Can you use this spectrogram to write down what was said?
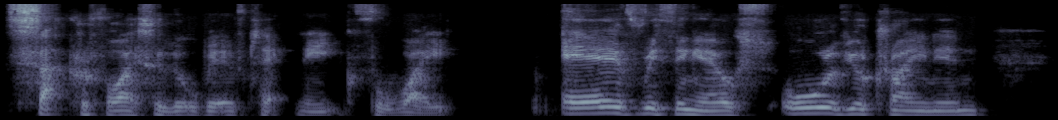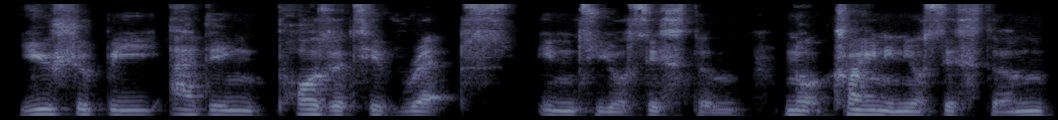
sacrifice a little bit of technique for weight. Everything else, all of your training, you should be adding positive reps into your system, not training your system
